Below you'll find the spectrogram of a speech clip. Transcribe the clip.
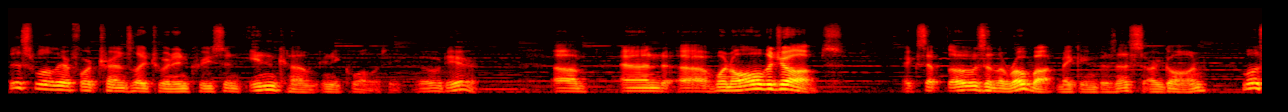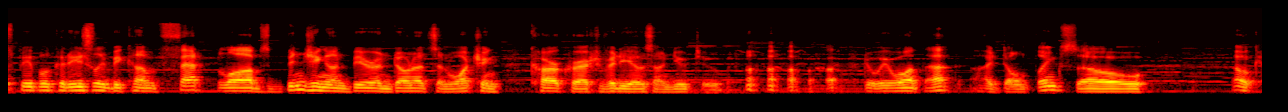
This will therefore translate to an increase in income inequality. Oh dear. Um, and uh, when all the jobs, except those in the robot making business, are gone, most people could easily become fat blobs binging on beer and donuts and watching car crash videos on YouTube. Do we want that? I don't think so. Okay,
